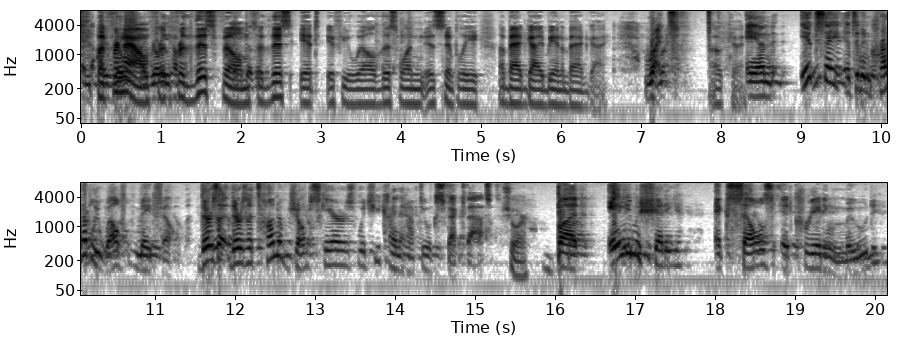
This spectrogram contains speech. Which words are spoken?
And But I for really- now, really for, for this film, for this it, if you will, this one is simply a bad guy being a bad guy. right. Okay. and it's a it's an incredibly well made film. There's a there's a ton of jump scares, which you kind of have to expect that. Sure. But Andy Muschietti excels at creating mood.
